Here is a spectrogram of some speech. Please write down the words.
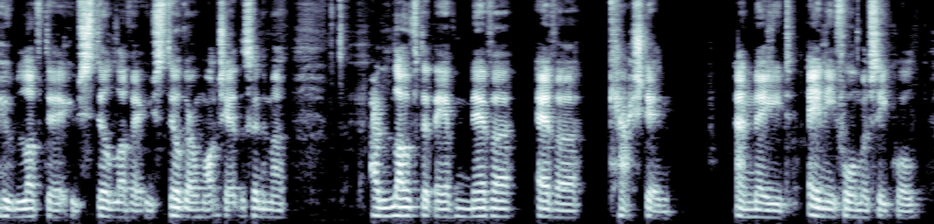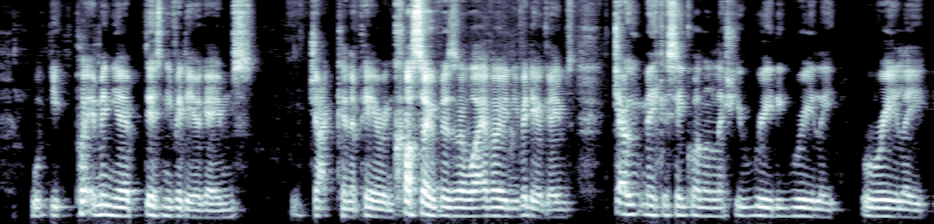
who loved it, who still love it, who still go and watch it at the cinema. I love that they have never ever cashed in and made any form of sequel. You put him in your Disney video games. Jack can appear in crossovers or whatever in your video games. Don't make a sequel unless you really, really, really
